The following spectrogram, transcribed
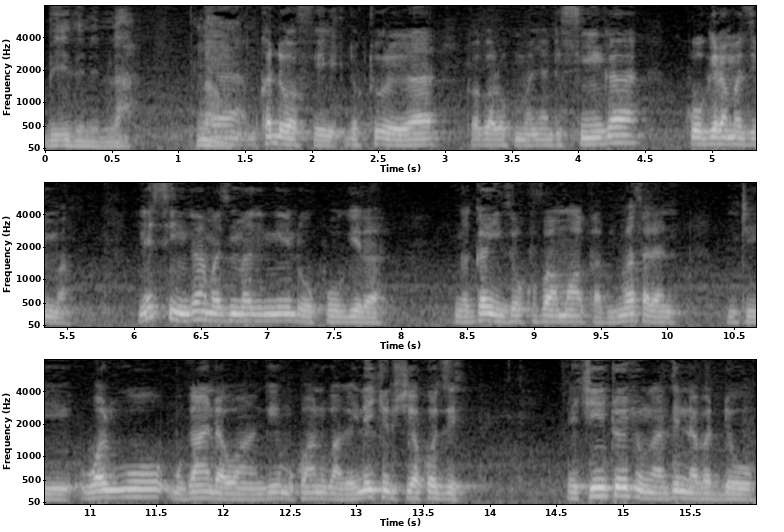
biidhinillah Eh, mukadde waffe doktor era twagala okumanya nti singa kwogera mazima naye singa amazima gegenda okwogera nga gayinza okuvaamu akabi mathalan nti waliwo muganda wange mukwano gwange alina ekintu kyeyakoze. Ekintu ekyo nga nze nabaddewo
